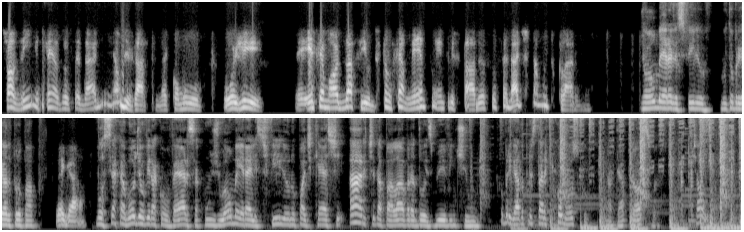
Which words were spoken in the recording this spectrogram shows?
sozinho, sem a sociedade, é um desastre. Né? Como hoje, esse é o maior desafio. O distanciamento entre o Estado e a sociedade está muito claro. Né? João Meirelles Filho, muito obrigado pelo papo. Legal. Você acabou de ouvir a conversa com João Meirelles Filho no podcast Arte da Palavra 2021. Obrigado por estar aqui conosco. Até a próxima. Tchau.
